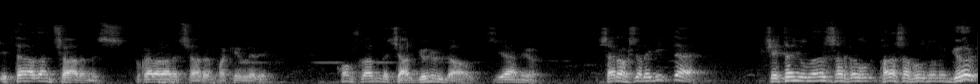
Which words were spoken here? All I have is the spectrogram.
İftar adam çağırınız. Fukaraları çağırın, fakirleri. Komşularını da çağır, gönül de al. Ziyanı yok. Sarhoşlara git de şeytan yoluna sarf, para sarf olduğunu gör.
